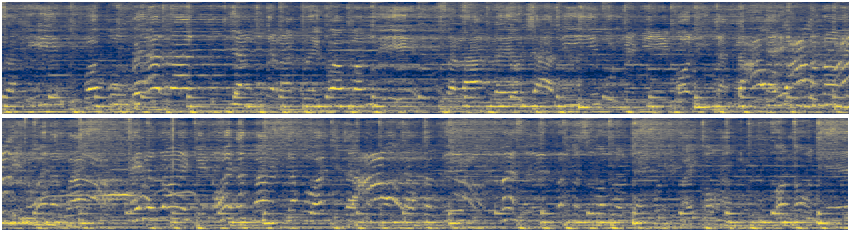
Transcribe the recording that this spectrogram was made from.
สักีว่าผู้แพ้รักยังจะรักในความหวังดีสละแล้วชาตินี้บุญไม่มีพอดีจากใจลูกน้อยเป็นน้อยทั้งวันใจลูกน้อยเป็นน้อยทั้งวันจะปวดจะจำจำจำคืนมาสื่นมันมาสวมลงใจคนไปของก่อนน้องแย่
